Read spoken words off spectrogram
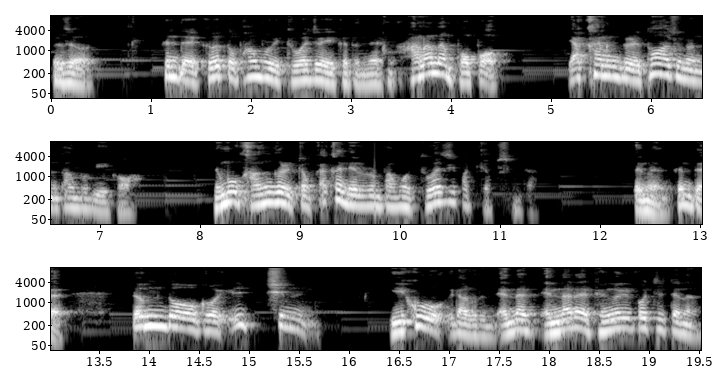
그래서, 근데 그것도 방법이 두 가지가 있거든요. 하나는 보법, 약하는 걸 도와주는 방법이 있고, 너무 강한 걸 좀 깎아내리는 방법 두 가지밖에 없습니다. 뜸은. 근데, 뜸도 그 일침, 그러는데, 옛날, 옛날에 병을 고칠 때는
